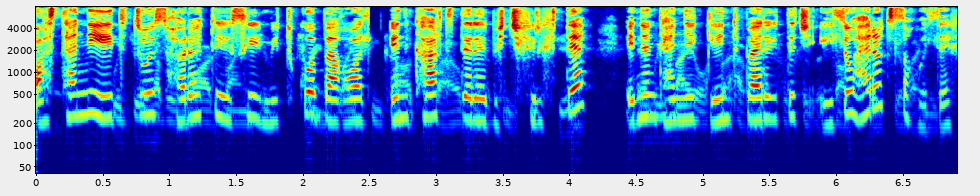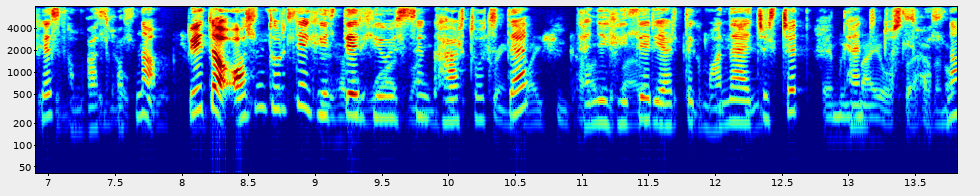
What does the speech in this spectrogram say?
Бас таны эд зүйлс хориотын эсхийг мэдэхгүй байгаа бол энэ карт дээрээ бичих хэрэгтэй. Энэ нь таныг гинт баригдаж илүү хариуцлага хүлээхээс хамгаалах болно. Бид олон төрлийн хэл дээр хэвлсэн картуудтай таны хэлээр ярьдаг манай ажилчид танд туслах болно.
